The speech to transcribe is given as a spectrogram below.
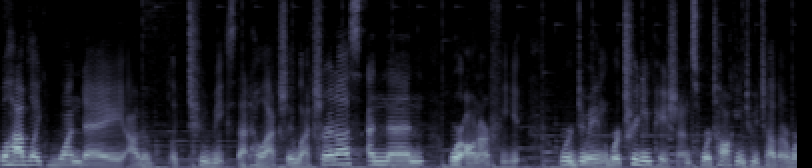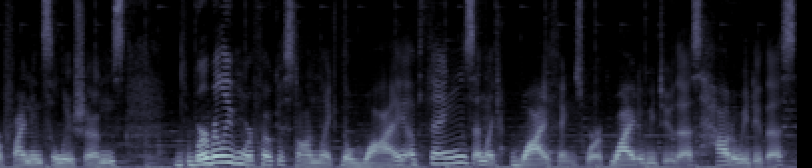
We'll have like one day out of like two weeks that he'll actually lecture at us, and then we're on our feet. We're doing, we're treating patients, we're talking to each other, we're finding solutions. We're really more focused on like the why of things and like why things work. Why do we do this? How do we do this?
